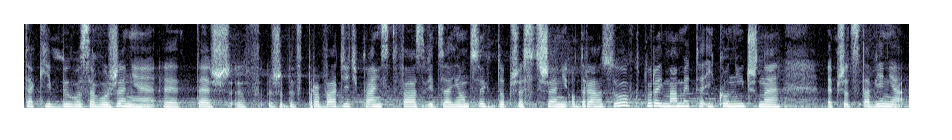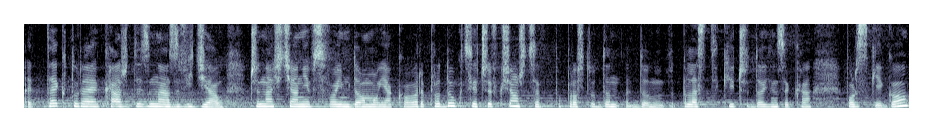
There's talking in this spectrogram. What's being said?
Takie było założenie e, też, żeby wprowadzić Państwa zwiedzających do przestrzeni od razu, w której mamy te ikoniczne e, przedstawienia, e, te, które każdy z nas widział, czy na ścianie w swoim domu jako reprodukcję, czy w książce po prostu do, do plastyki, czy do języka polskiego.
